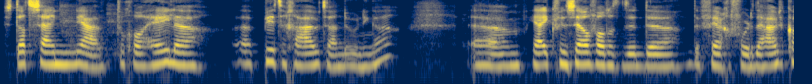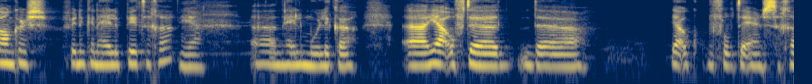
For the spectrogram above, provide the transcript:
Dus dat zijn ja, toch wel hele pittige huidaandoeningen. Um, ja, ik vind zelf altijd de, de, de vergevorderde huidkankers vind ik een hele pittige. Ja. Uh, een hele moeilijke. Uh, ja, of de, de, ja, ook bijvoorbeeld de ernstige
